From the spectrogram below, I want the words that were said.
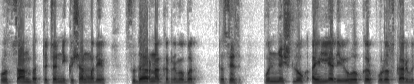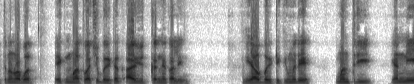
प्रोत्साहन भत्त्याच्या निकषांमध्ये सुधारणा करण्याबाबत तसेच पुण्यश्लोक अहिल्यादेवी होळकर पुरस्कार वितरणाबाबत एक महत्त्वाची बैठक आयोजित करण्यात आली. या बैठकीमध्ये मंत्री यांनी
